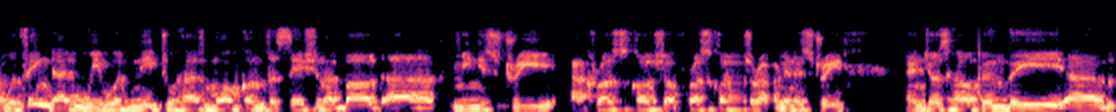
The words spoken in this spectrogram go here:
I would think that we would need to have more conversation about uh, ministry across culture, cross cultural ministry, and just helping the um,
